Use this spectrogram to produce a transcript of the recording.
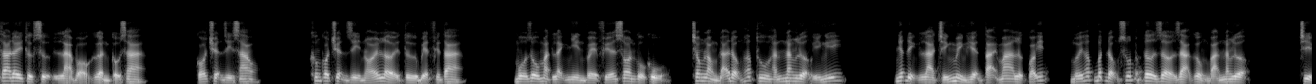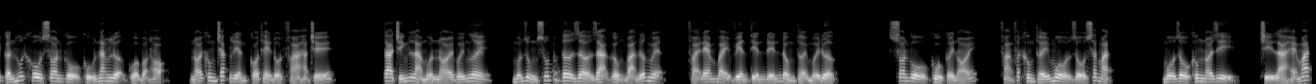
Ta đây thực sự là bỏ gần cầu xa. Có chuyện gì sao? Không có chuyện gì nói lời từ biệt phía ta. Mộ rộ mặt lạnh nhìn về phía son gỗ cụ trong lòng đã động hấp thu hắn năng lượng ý nghĩ nhất định là chính mình hiện tại ma lực quá ít, mới hấp bất động suốt tơ dở dạ gồng bán năng lượng. Chỉ cần hút khô son gỗ cụ năng lượng của bọn họ, nói không chắc liền có thể đột phá hạn chế. Ta chính là muốn nói với ngươi, muốn dùng suốt tơ dở dạ gồng bán nước nguyện, phải đem bảy viên tiến đến đồng thời mới được. Son gỗ cụ cười nói phản phất không thấy mộ rộ sắc mặt. Mộ rộ không nói gì, chỉ là hé mắt,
